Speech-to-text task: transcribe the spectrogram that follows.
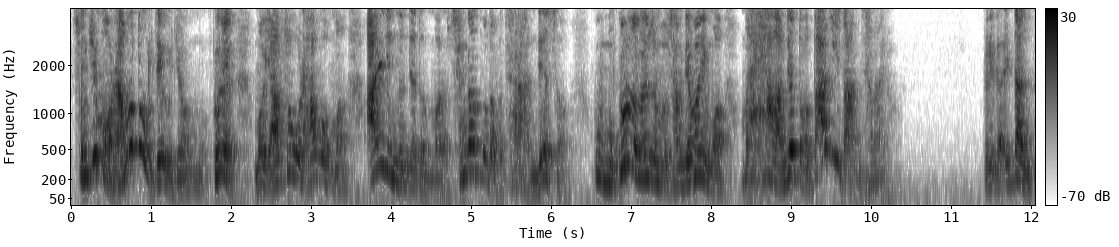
성취 못하면 또 어때요, 그죠? 뭐 그래, 뭐 약속을 하고 뭐 알리는데도 뭐 생각보다 잘안 됐어. 그뭐 그러다가 해서 뭐 상대방이 뭐 막 안 됐다고 따지지도 않잖아요. 그러니까 일단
